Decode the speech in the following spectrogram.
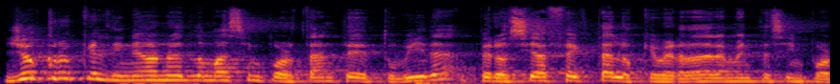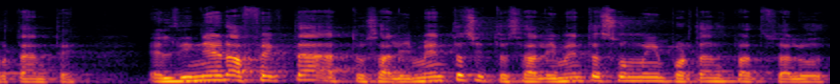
yo creo que el dinero no es lo más importante de tu vida, pero sí afecta a lo que verdaderamente es importante. El dinero afecta a tus alimentos y tus alimentos son muy importantes para tu salud.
